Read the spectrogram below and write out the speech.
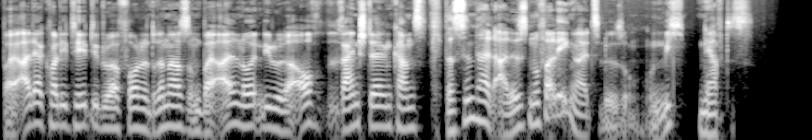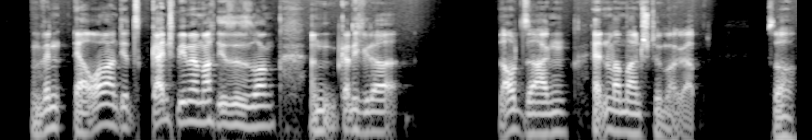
Bei all der Qualität, die du da vorne drin hast und bei allen Leuten, die du da auch reinstellen kannst, das sind halt alles nur Verlegenheitslösungen. Und mich nervt es. Und wenn der Orland jetzt kein Spiel mehr macht diese Saison, dann kann ich wieder laut sagen, hätten wir mal einen Stürmer gehabt. So,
